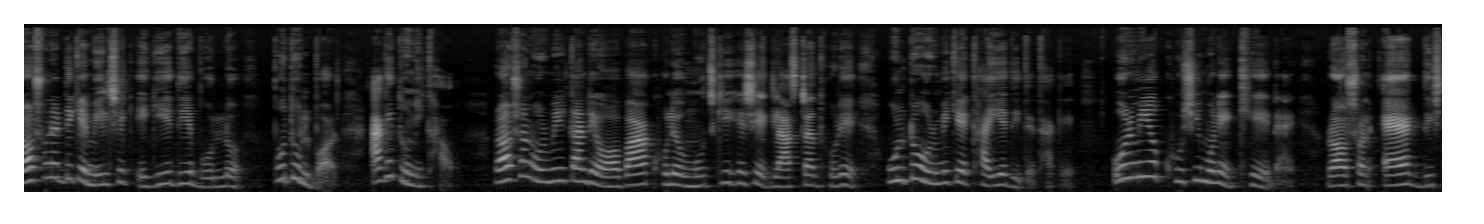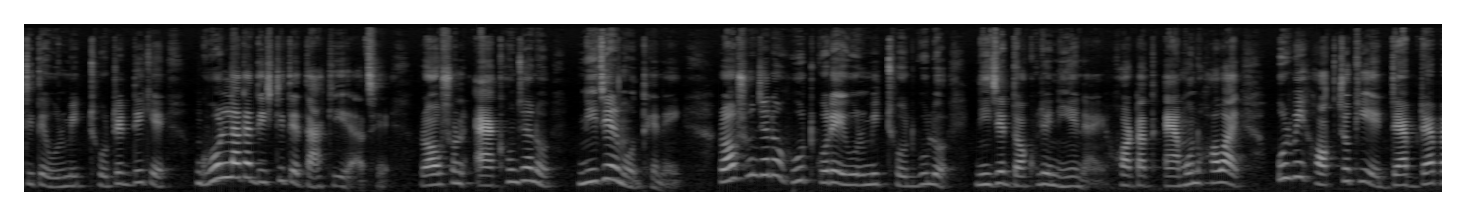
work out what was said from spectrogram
রওশনের দিকে মিল্কশেক এগিয়ে দিয়ে বলল, পুতুল বর, আগে তুমি খাও। রওশন উর্মির কাণ্ডে অবাক হলেও মুচকি হেসে গ্লাসটা ধরে উল্টো উর্মিকে খাইয়ে দিতে থাকে। উর্মিও খুশি মনে খেয়ে নেয়। রওশন এক দৃষ্টিতে উর্মির ঠোঁটের দিকে ঘোর লাগা দৃষ্টিতে তাকিয়ে আছে। রওশন এখন যেন নিজের মধ্যে নেই। রওশন যেন হুট করে উর্মির ঠোঁটগুলো নিজের দখলে নিয়ে নেয়। হঠাৎ এমন হওয়ায় উর্মি হকচকিয়ে ড্যাব ড্যাব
